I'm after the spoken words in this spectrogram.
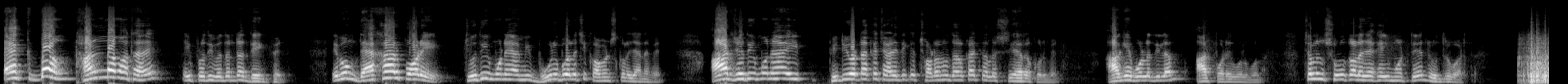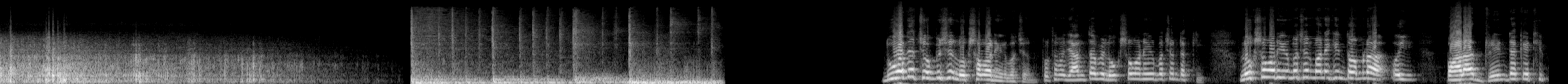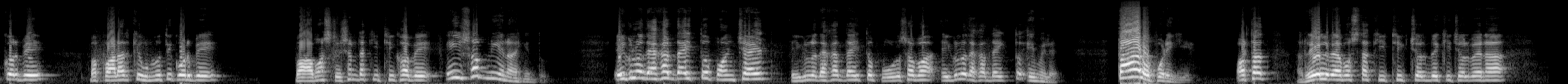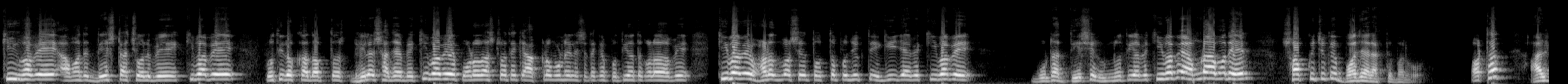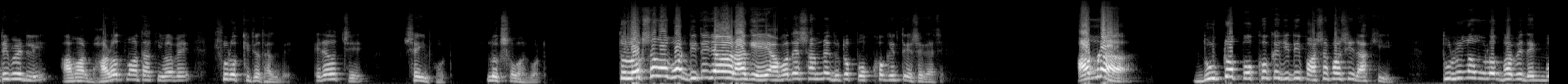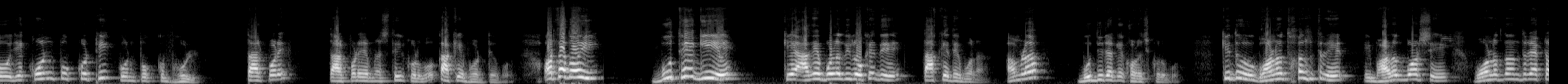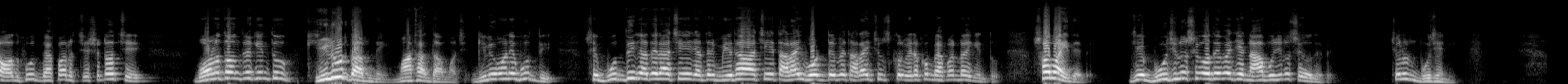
একদম ঠান্ডা মাথায় এই প্রতিবেদনটা দেখবেন। এবং দেখার পরে যদি মনে হয় আমি ভুল বলেছি কমেন্টস করে জানাবেন। আর যদি মনে হয় এই ভিডিওটাকে চারিদিকে ছড়ানো দরকার, তাহলে শেয়ারও করবেন। আগে বলে দিলাম, আর পরে বলব না। চলুন শুরু করা যাক এই মুহূর্তে রুদ্রবার্তা। দু হাজার লোকসভা নির্বাচন। প্রথমে জানতে হবে লোকসভা নির্বাচনটা কি। লোকসভা নির্বাচন মানে কিন্তু আমরা ওই পাড়ার ড্রেনটাকে ঠিক করবে বা পাড়ারকে উন্নতি করবে বা আমার স্টেশনটা কি ঠিক হবে এই সব নিয়ে নয় কিন্তু। এগুলো দেখার দায়িত্ব পঞ্চায়েত, এগুলো দেখার দায়িত্ব পৌরসভা, এগুলো দেখার দায়িত্ব এমএলএ। তার ওপরে গিয়ে, অর্থাৎ রেল ব্যবস্থা কি ঠিক চলবে, কি চলবে না, কীভাবে আমাদের দেশটা চলবে, কীভাবে প্রতিরক্ষা দপ্তর ঢেলে সাজাবে, কীভাবে পররাষ্ট্র থেকে আক্রমণ এলে সেটাকে প্রতিহত করা হবে, কীভাবে ভারতবর্ষের তথ্য প্রযুক্তি এগিয়ে যাবে, কীভাবে গোটা দেশের উন্নতি হবে, কীভাবে আমরা আমাদের সব কিছুকে বজায় রাখতে পারব। অর্থাৎ আলটিমেটলি আমার ভারত মাতা কীভাবে সুরক্ষিত থাকবে, এটা হচ্ছে সেই ভোট লোকসভা ভোট। তো লোকসভা ভোট দিতে যাওয়ার আগে আমাদের সামনে দুটো পক্ষ কিন্তু এসে গেছে। আমরা দুটো পক্ষকে যদি পাশাপাশি রাখি তুলনামূলকভাবে দেখব যে কোন পক্ষ ঠিক, কোন পক্ষ ভুল। তারপরে তারপরে আমরা স্থির করব কাকে ভোট দেব। অর্থাৎ ওই বুথে গিয়ে কে আগে বলে দিল ওকে দে তাকে দেব না। আমরা বুদ্ধিটাকে খরচ করব। কিন্তু গণতন্ত্রের, এই ভারতবর্ষে গণতন্ত্রের একটা অদ্ভুত ব্যাপার হচ্ছে, সেটা হচ্ছে গণতন্ত্রে কিন্তু ঘিলুর দাম নেই, মাথার দাম আছে। ঘিলু মানে বুদ্ধি। সে বুদ্ধি যাদের আছে, যাদের মেধা আছে, তারাই ভোট দেবে, তারাই চুজ করবে, এরকম ব্যাপার নয় কিন্তু। সবাই দেবে। যে বুঝলো সেও দেবে, যে না বুঝলো সেও দেবে। চলুন বুঝে নিই।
